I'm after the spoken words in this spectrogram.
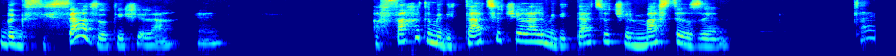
בגסיסה הזאת שלה, כן? הפך את המדיטציות שלה למדיטציות של מאסטר זן. זה היה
